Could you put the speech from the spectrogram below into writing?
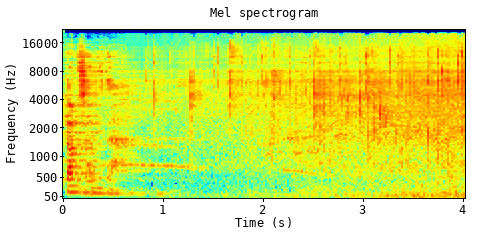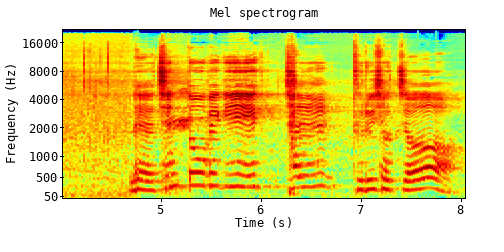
감사합니다. 네, 진또배기 잘 들으셨죠?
